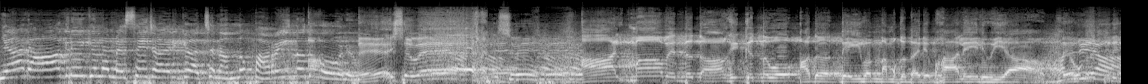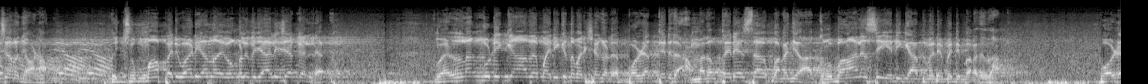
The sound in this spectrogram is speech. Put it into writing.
ഞാൻ ആഗ്രഹിക്കുന്ന മെസ്സേജ് ആയിരിക്കും അച്ഛൻ അന്ന് പറയുന്നത് പോലും. യേശുവേ. യേശുവേ. ആത്മാവ് എന്ത് ദാഹിക്കുന്നുവോ അത് ദൈവം നമുക്ക് തരും. Hallelujah hallelujah. തിരിച്ചറിഞ്ഞോണം. ചുമ്മാ പരിപാടിയാന്ന് ദൈവങ്ങൾ വിചാരിച്ചേക്കല്ല. വെള്ളം കുടിക്കാതെ മരിക്കുന്ന മനുഷ്യരുടെ പുഴത്തിരുത മദർ തെരേസ പറഞ്ഞതാ. കുർബാന സ്വീകരിക്കാത്തവരെ പറ്റി പറഞ്ഞതാ. പുഴ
